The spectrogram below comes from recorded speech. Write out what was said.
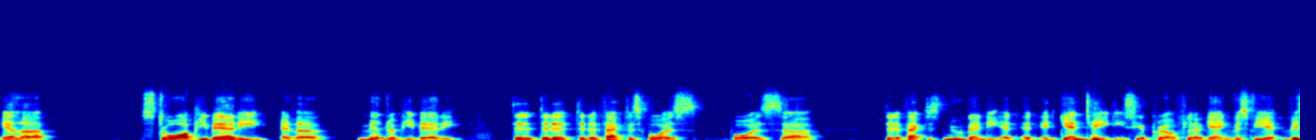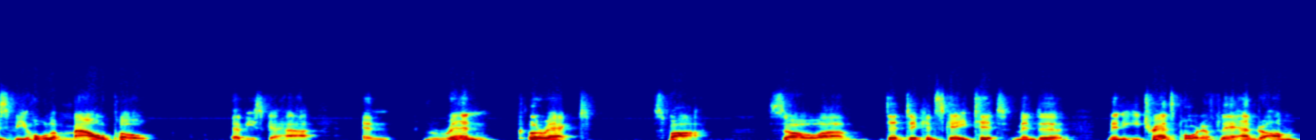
eller store p-værdi, eller mindre p-værdi, det, det, det, det er faktisk vores, vores uh, det er faktisk nødvendigt at, at, at gentage disse prøver flere gange, hvis vi, hvis vi holder på, at vi skal have en ren korrekt svar. Så um, det, det kan ske tit, men, det, men i transport og flere andre, om,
